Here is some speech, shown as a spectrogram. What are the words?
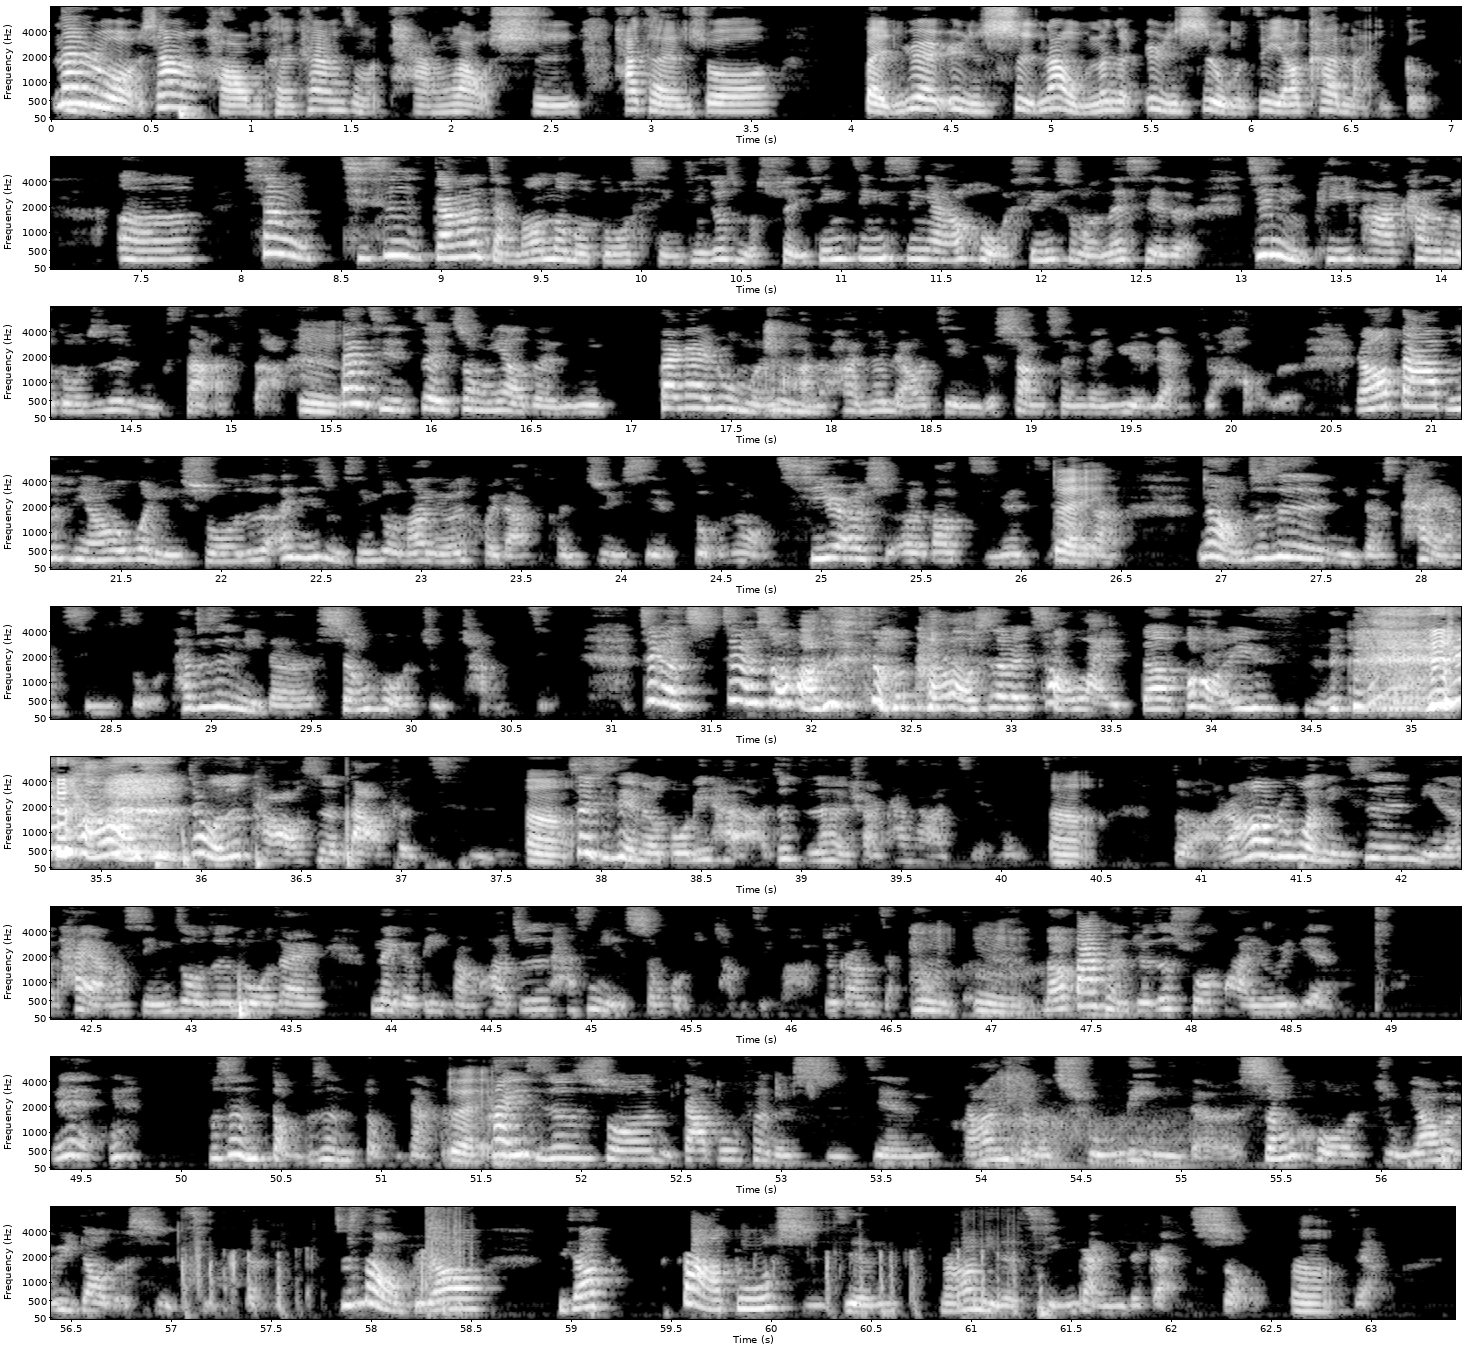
那如嗯果像好，我们可能看到什么唐老师，他可能说本月运势，那我们那个运势我们自己要看哪一个？呃，像其实刚刚讲到那么多行星，就什么水星、金星啊、火星什么那些的，其实你噼啪看那么多就是鲁萨萨，嗯，但其实最重要的，你大概入门款的话，你就了解你的上升跟月亮就好了。然后大家不是平常会问你说，就是哎你什么星座，然后你会回答可能巨蟹座这种七月二十二到几月几号对那种就是你的太阳星座，它就是你的生活主场景。这个这个说法是从唐老师那边抄来的，不好意思，因为唐老师就我是唐老师的大粉丝，嗯所以其实也没有多厉害啊，就只是很喜欢看他的节目。嗯，对啊。然后如果你是你的太阳星座就是落在那个地方的话，就是它是你的生活主场景嘛，就刚刚讲到的。嗯嗯然后大家可能觉得这说法有一点，有点诶不是很懂，不是很懂这样。对他意思就是说，你大部分的时间，然后你怎么处理你的生活主要会遇到的事情，这样就是那种比较比较大多时间，然后你的情感、你的感受，嗯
